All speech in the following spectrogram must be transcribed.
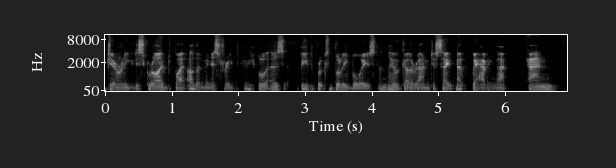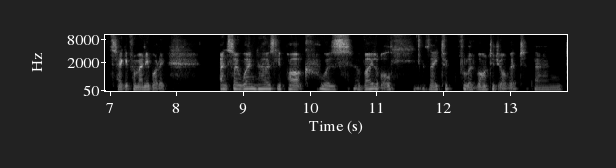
generally described by other ministry people as Beaverbrook's bully boys, and they would go around and just say, Nope, we're having that, and take it from anybody. And so when Hursley Park was available, they took full advantage of it. And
